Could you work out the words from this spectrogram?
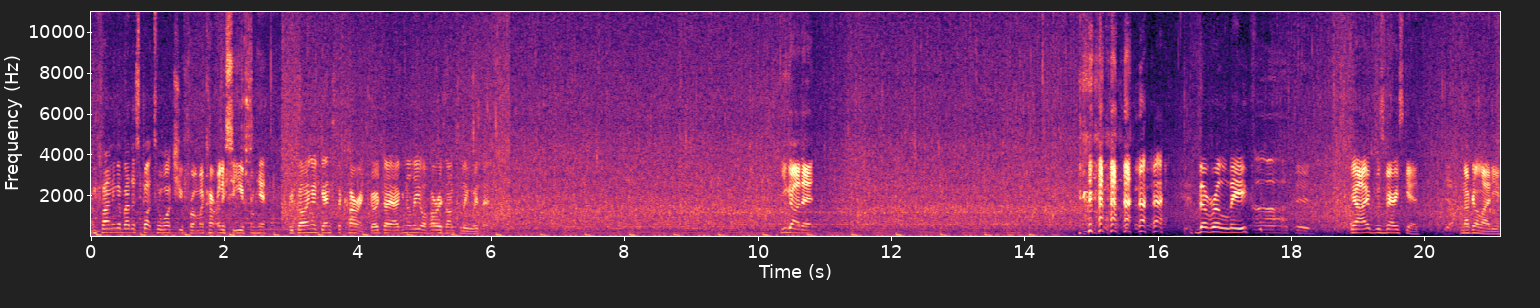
I'm finding a better spot to watch you from. I can't really see you from here. You're going against the current. Go diagonally or horizontally with it. You got it. the relief. Oh, dude. Yeah, I was very scared. Yeah. I'm not gonna lie to you.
